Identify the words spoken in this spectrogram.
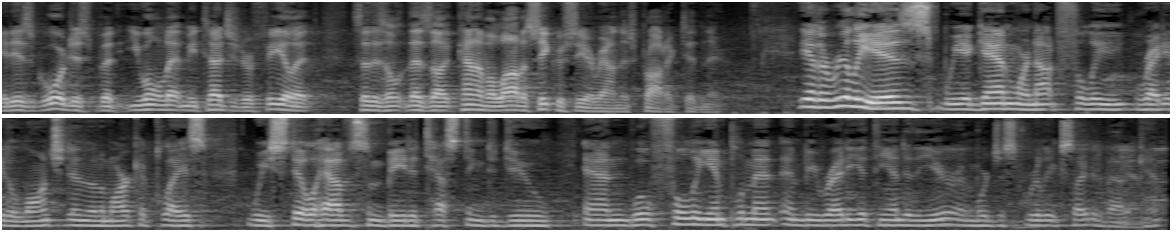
It is gorgeous, but you won't let me touch it or feel it. So there's a, there's a kind of a lot of secrecy around this product, isn't there? Yeah, there really is. We, again, we're not fully ready to launch it into the marketplace. We still have some beta testing to do, and we'll fully implement and be ready at the end of the year, and we're just really excited about yeah. it, Kemp.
